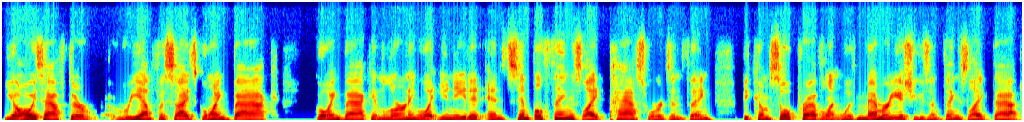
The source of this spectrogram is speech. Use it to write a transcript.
You always have to reemphasize going back going back and learning what you needed. And simple things like passwords and thing become so prevalent with memory issues and things like that.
